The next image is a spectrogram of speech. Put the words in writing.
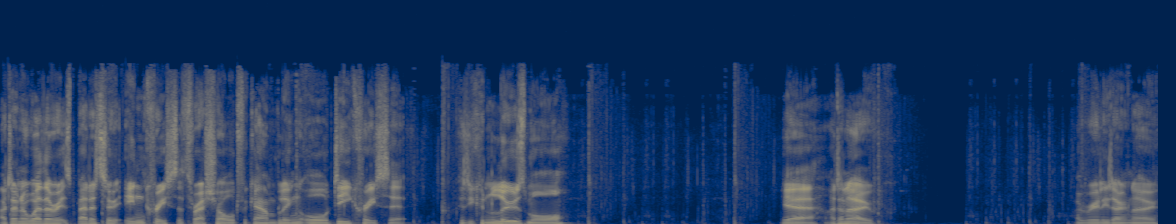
I don't know whether it's better to increase the threshold for gambling or decrease it. Because you can lose more. Yeah, I don't know. I really don't know.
